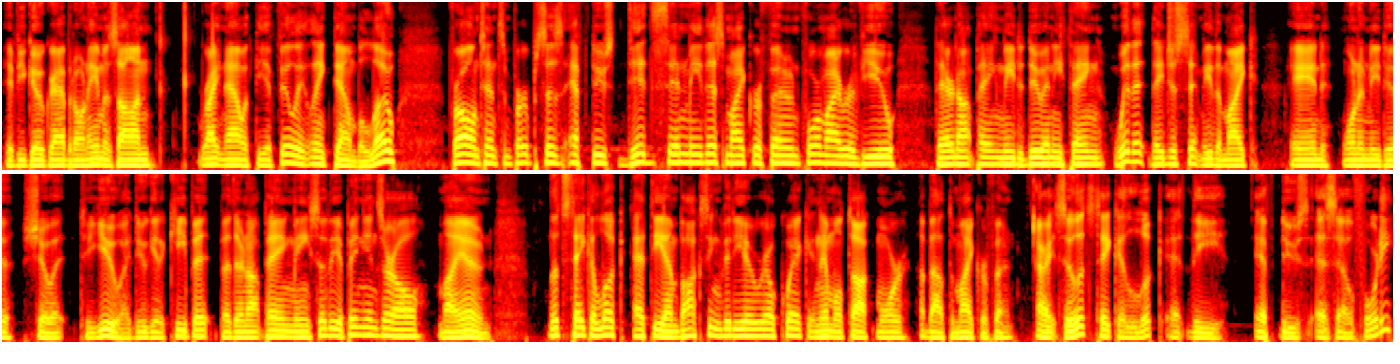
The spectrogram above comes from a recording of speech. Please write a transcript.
If you go grab it on Amazon right now with the affiliate link down below. For all intents and purposes, F Deuce did send me this microphone for my review. They're not paying me to do anything with it. They just sent me the mic and wanted me to show it to you. I do get to keep it, but they're not paying me, so the opinions are all my own. Let's take a look at the unboxing video real quick, and then we'll talk more about the microphone. All right, so let's take a look at the F Deuce SL40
